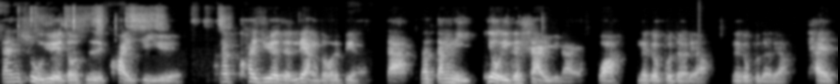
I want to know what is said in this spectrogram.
单数月都是会计月，那会计月的量都会变很大。那当你又一个下雨来，哇，那个不得了，那个不得了，太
